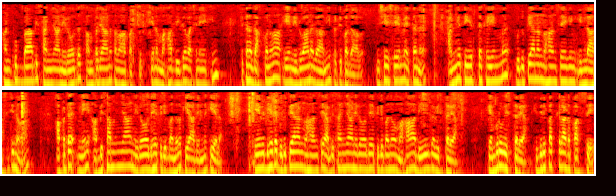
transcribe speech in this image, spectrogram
අනුපුබ්බාබි සංඥා නිරෝධ සම්පජාන සමාපatti කියන මහ දිග වචනයකින් එතන දක්වනවා මේ නිර්වාණගාමී ප්‍රතිපදාව. විශේෂයෙන්ම එතන අන්‍ය තීර්ථකයින්ම බුදු පියාණන් වහන්සේගෙන් ඉල්ලා සිටිනවා අපට මේ අபிසඤ්ඤා නිරෝධය පිළිබඳව කියා දෙන්න කියලා. ඒ විදිහට බුදු පියාණන් වහන්සේ අபிසඤ්ඤා නිරෝධය පිළිබඳව මහා දීර්ඝ විස්තරයක්, ගැඹුරු විස්තරයක් ඉදිරිපත් කළාට පස්සේ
